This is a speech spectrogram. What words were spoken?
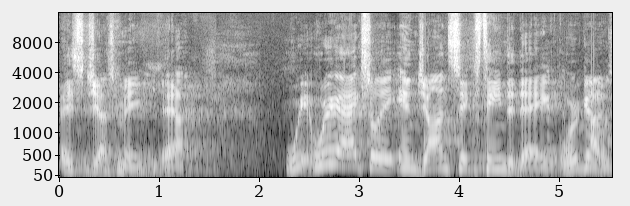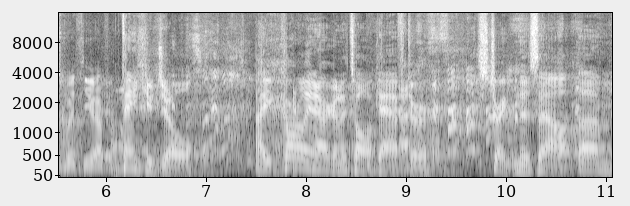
It's just me. Yeah. We, are actually in John 16 today. We're gonna. I was with you. I promise. Thank you, Joel. I, Carly and I are going to talk after, straighten this out. Um,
